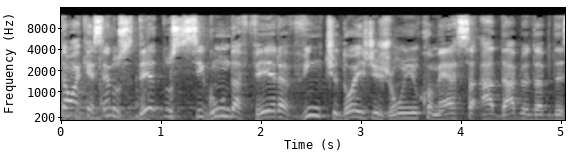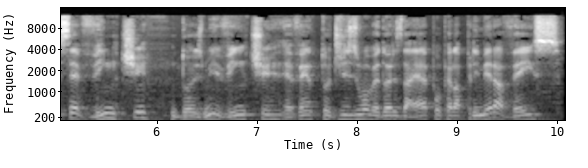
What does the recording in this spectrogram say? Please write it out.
Então aquecendo os dedos. Segunda-feira, 22 de junho, começa a WWDC 20 2020, evento de desenvolvedores da Apple pela primeira vez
